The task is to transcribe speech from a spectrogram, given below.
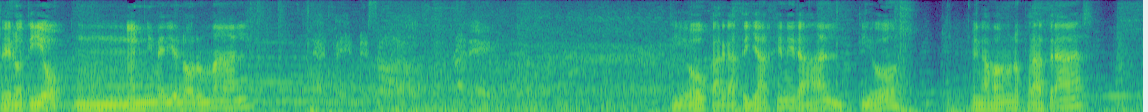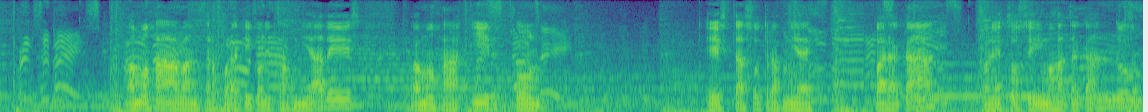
Pero, tío, mm, no es ni medio normal Tío, cárgate ya al general, Dios. Venga, vámonos para atrás. Vamos a avanzar por aquí con estas unidades. Vamos a ir con estas otras unidades para acá. Con estos seguimos atacando.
